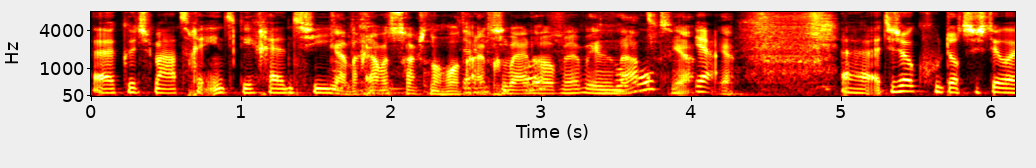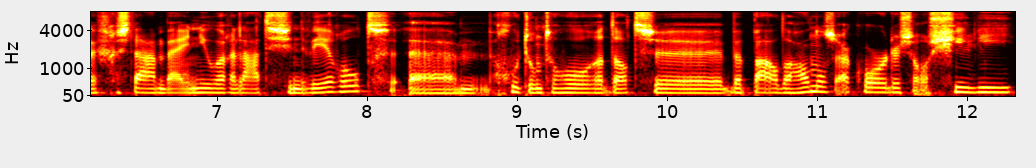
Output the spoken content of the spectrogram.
uh, kunstmatige intelligentie. Ja, daar gaan we straks nog wat uitgebreider over hebben, inderdaad. Ja, ja. ja. het is ook goed dat ze stil heeft gestaan bij nieuwe relaties in de wereld. Um, goed om te horen dat ze bepaalde handelsakkoorden, zoals Chili,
